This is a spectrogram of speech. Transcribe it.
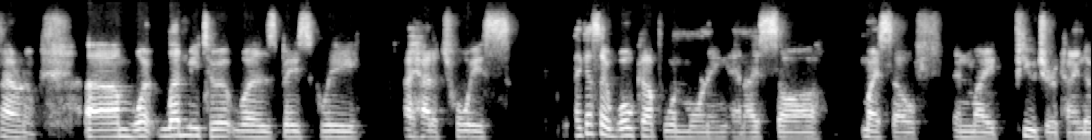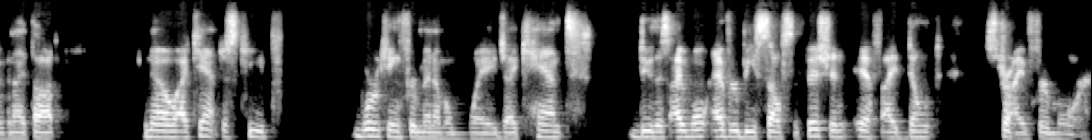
I don't know. Um, what led me to it was basically I had a choice. I guess I woke up one morning and I saw myself and my future kind of, and I thought, no, I can't just keep working for minimum wage. I can't do this. I won't ever be self sufficient if I don't strive for more.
